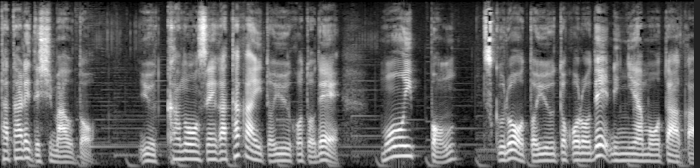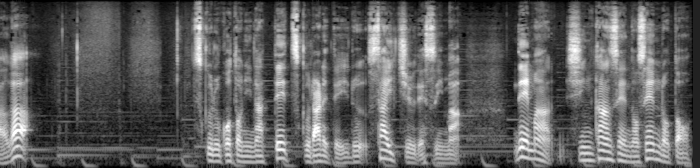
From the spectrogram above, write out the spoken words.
断たれてしまうという可能性が高いということでもう1本作ろうというところでリニアモーターカーが作ることになって作られている最中です今。でまあ新幹線の線路と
